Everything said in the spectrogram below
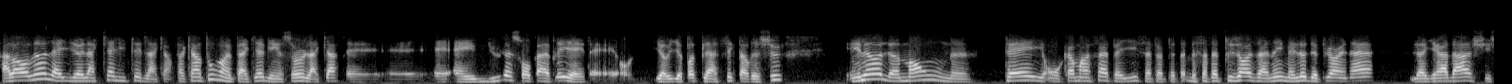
Alors là, la- la qualité de la carte. Fait quand tu ouvres un paquet, bien sûr, la carte est, est, est, est nue, là, si on peut appeler. Il n'y a, pas de plastique par-dessus. Et là, le monde paye, on commençait à payer, ça fait peut-être ben, ça fait plusieurs années, mais là, depuis un an, le gradage, c'est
